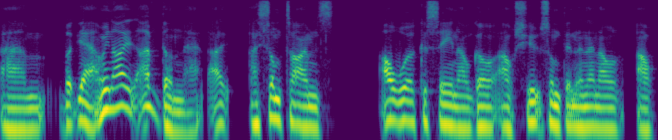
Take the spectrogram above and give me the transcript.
Um, but yeah, I mean, I I've done that. I I sometimes I'll work a scene, I'll go, I'll shoot something, and then I'll I'll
